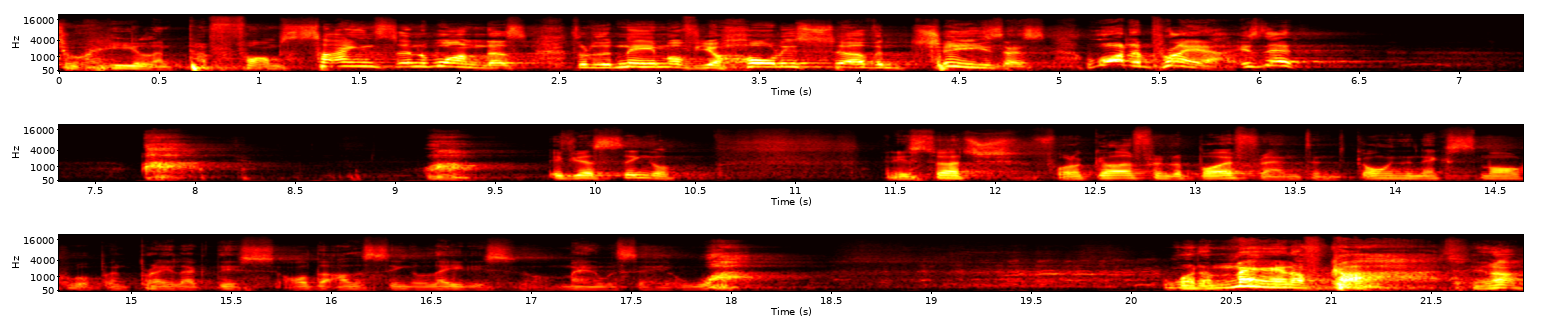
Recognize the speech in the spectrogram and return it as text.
to heal and perform signs and wonders through the name of your holy servant Jesus. What a prayer, is that? Ah, wow. If you're single and you search for a girlfriend or boyfriend and go in the next small group and pray like this, all the other single ladies or men will say, wow, what a man of God, you know.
